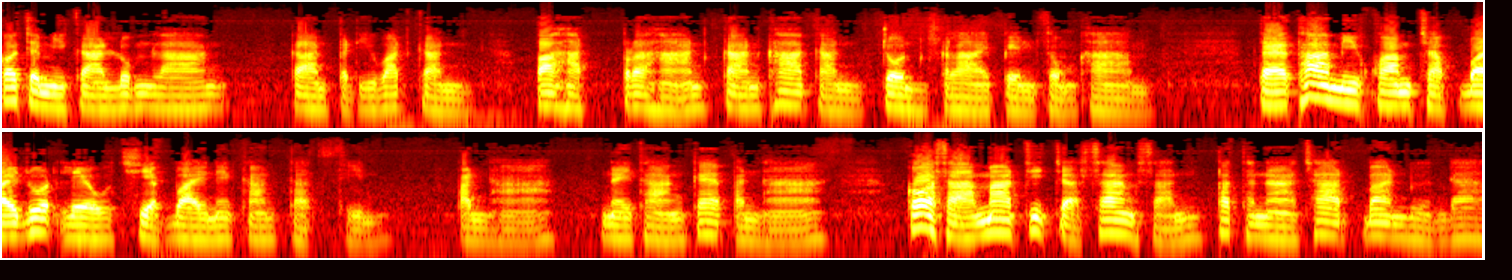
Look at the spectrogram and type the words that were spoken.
ก็จะมีการล้มล้าง การปฏิวัติกัน ประหัตประหารการฆ่ากันจนกลายเป็นสงคราม แต่ถ้ามีความฉับไวรวดเร็วเฉียบไวในการตัดสิน ปัญหาในทางแก้ปัญหา ก็สามารถที่จะสร้างสรรค์พัฒนาชาติบ้านเมืองได้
